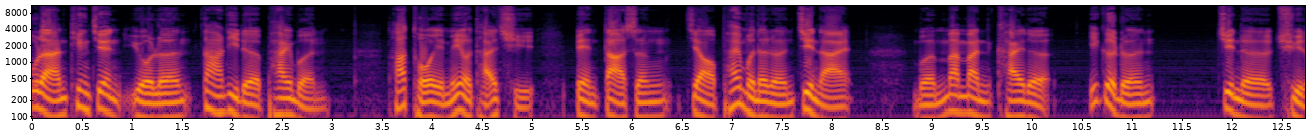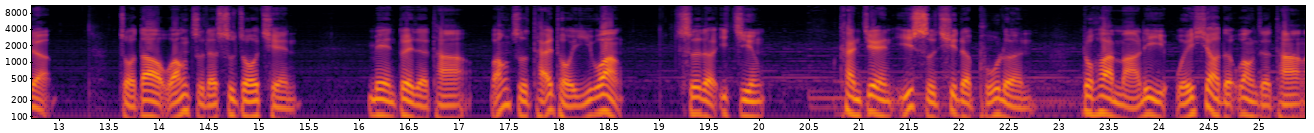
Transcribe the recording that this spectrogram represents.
忽然听见有人大力的拍门，他头也没有抬起，便大声叫拍门的人进来。门慢慢开了，一个人进了去了，走到王子的书桌前，面对着他。王子抬头一望，吃了一惊，看见已死去的仆人若翰玛丽微笑的望着他。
